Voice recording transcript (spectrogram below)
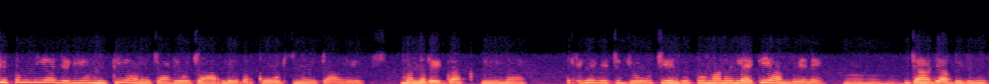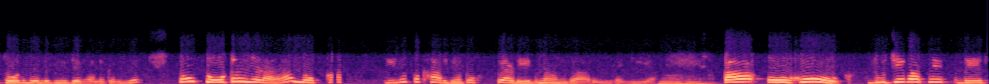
ਕਿਸਮ ਦੀਆਂ ਜਿਹੜੀਆਂ ਨੀਤੀਆਂ ਨੇ ਚਾਹੇ ਉਹ ਚਾਰ ਲੇਬਰ ਕੋਡਸ ਨੇ ਚਾਹੇ ਮਨਰੇਗਾ ਸਕੀਮ ਹੈ ਇਹਦੇ ਵਿੱਚ ਜੋ ਚੇਂਜਸ ਉਹਨਾਂ ਨੇ ਲੈ ਕੇ ਆਂਦੇ ਨੇ ਹੂੰ ਹੂੰ ਹੂੰ। ਜਾਂ ਜਾਂ ਬਿਜਲੀ ਸੋਧ ਬਿੱਲ ਦੀ ਜੇ ਗੱਲ ਕਰੀਏ ਤਾਂ ਟੋਟਲ ਜਿਹੜਾ ਆ ਲੋਕਾਂ ਨੂੰ ਭਖਾਰੀਆਂ ਤੋਂ ਭੈੜੇ ਬਣਾਉਣ ਜਾ ਰਹੀ ਹੈਗੀ ਆ। ਤਾਂ ਉਹ ਦੂਜੇ ਪਾਸੇ ਇਸ ਦੇਸ਼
